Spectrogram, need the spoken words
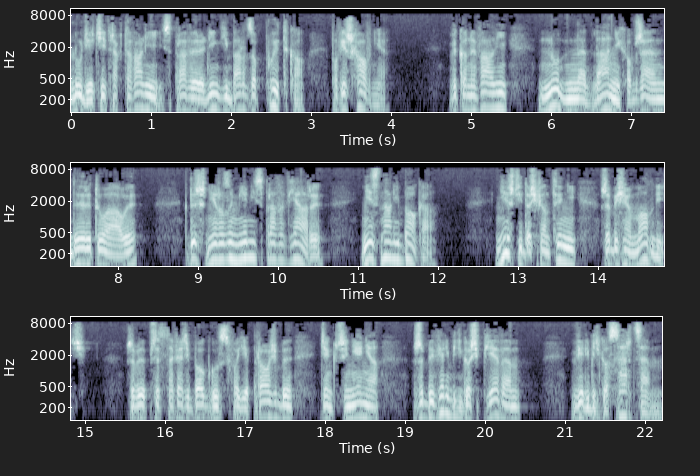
ludzie ci traktowali sprawy religii bardzo płytko, powierzchownie. Wykonywali nudne dla nich obrzędy, rytuały, gdyż nie rozumieli sprawy wiary, nie znali Boga. Nie szli do świątyni, żeby się modlić, żeby przedstawiać Bogu swoje prośby, dziękczynienia, żeby wielbić Go śpiewem, wielbić Go sercem.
